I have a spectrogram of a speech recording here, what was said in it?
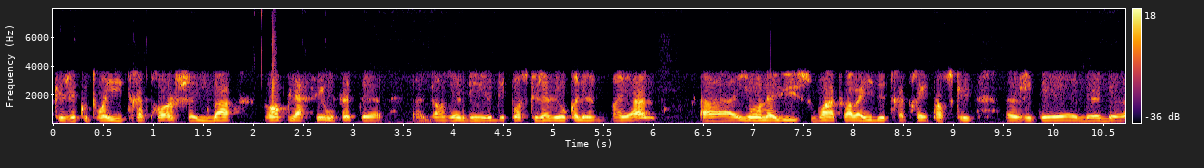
que j'ai côtoyé très proche. Il m'a remplacé, au fait, dans un des, des postes que j'avais au Collège de Montréal. Euh, et on a eu souvent à travailler de très près parce que euh, j'étais le, le,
